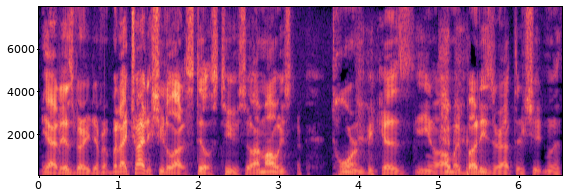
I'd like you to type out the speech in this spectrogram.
Yeah, it is very different. But I try to shoot a lot of stills too, so I'm always torn because you know all my buddies are out there shooting with.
